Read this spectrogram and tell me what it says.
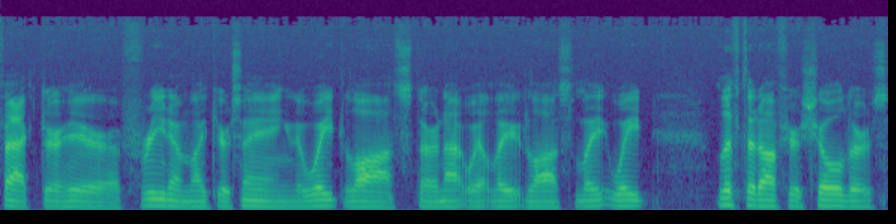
factor here, a freedom, like you're saying, the weight lost, or not weight, weight lost, weight lifted off your shoulders.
